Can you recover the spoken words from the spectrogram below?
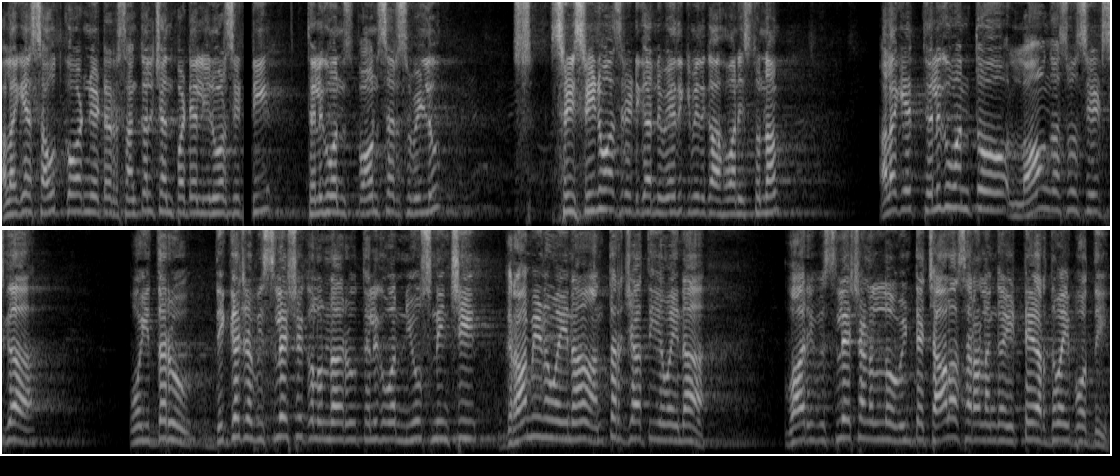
అలాగే south coordinator Sankal Chand Patel university Telugu one sponsors వీళ్ళు. శ్రీ- శ్రీనివాస్ రెడ్డి గారిని వేదిక మీదకి ఆహ్వానిస్తున్నాం. అలాగే తెలుగు వన్తో లాంగ్ అసోసియేట్స్గా ఓ ఇద్దరు దిగ్గజ విశ్లేషకులు ఉన్నారు తెలుగు వన్ న్యూస్ నుంచి గ్రామీణమైన అంతర్జాతీయమైన వారి విశ్లేషణల్లో వింటే చాలా సరళంగా ఇట్టే అర్థమైపోద్ది.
